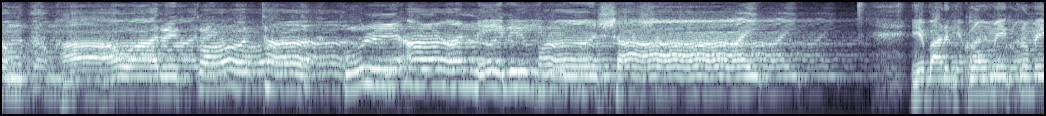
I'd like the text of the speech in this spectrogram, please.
আদম হাওয়ার কথা কুরআনের ভাষায়। এবার ক্রমে ক্রমে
